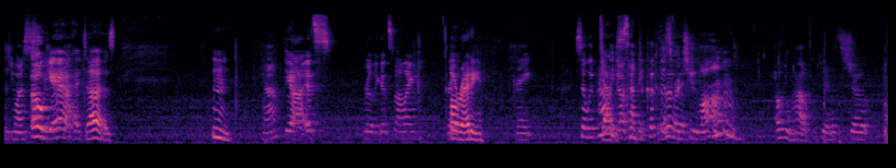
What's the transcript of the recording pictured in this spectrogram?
Did you want to? Oh yeah, it does. Mm. Yeah. Yeah, it's really good smelling Great. already. Great. So we probably this don't have to cook be this for too long. Oh wow! Here, let's show. Oops.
